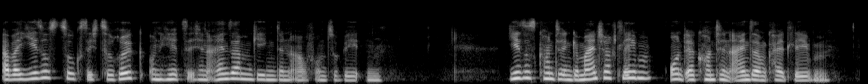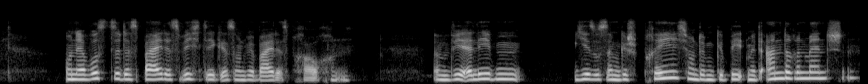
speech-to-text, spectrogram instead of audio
Aber Jesus zog sich zurück und hielt sich in einsamen Gegenden auf, um zu beten. Jesus konnte in Gemeinschaft leben und er konnte in Einsamkeit leben. Und er wusste, dass beides wichtig ist und wir beides brauchen. Ähm, wir erleben Jesus im Gespräch und im Gebet mit anderen Menschen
